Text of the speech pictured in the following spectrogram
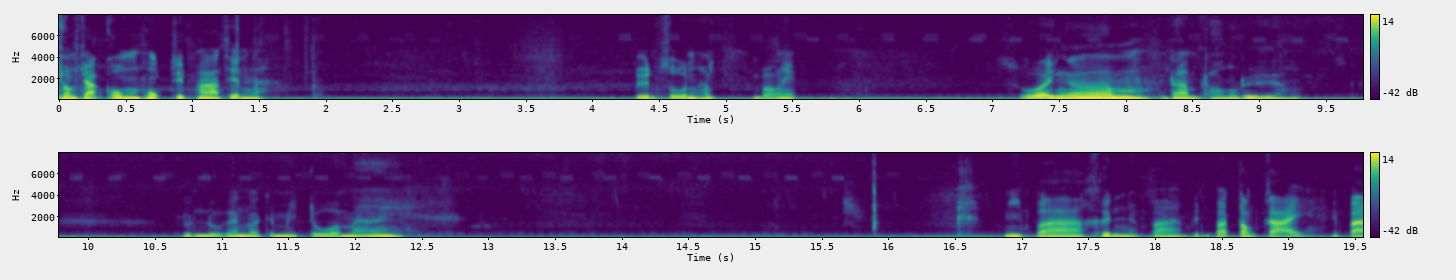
ช่วงชักผมหกสิบห้าเซนนะปืนศูนย์ครับ บอกนี้ สวยงามตามท้องเรื่อง ลุ้นดูกันว่าจะมีตัวไหม มีปลาขึ้นปลาเป็นปลาตองกายไอปลา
